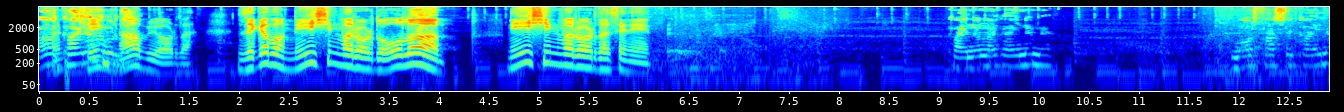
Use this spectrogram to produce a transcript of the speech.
Aa Ben kaynana Kane ne burada. yapıyor orada? Zegabon ne işin var orada oğlum? Ne işin var orada senin? Kaynana kaynana. Mor saçlı kaynana.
